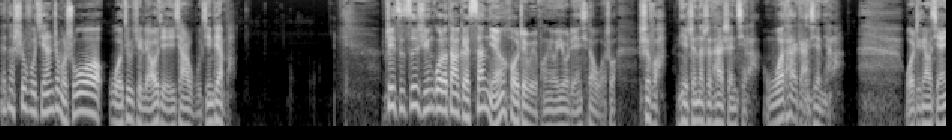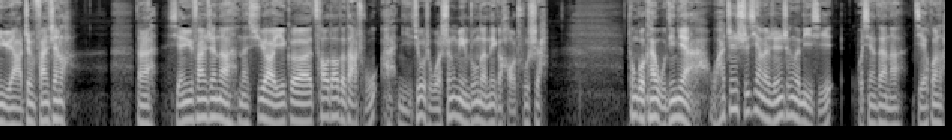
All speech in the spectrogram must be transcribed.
哎，那师傅既然这么说，我就去了解一下五金店吧。”这次咨询过了大概三年后，这位朋友又联系到我说：“师傅，你真的是太神奇了，我太感谢你了。我这条咸鱼啊，真翻身了。当然，咸鱼翻身呢，那需要一个操刀的大厨啊，你就是我生命中的那个好厨师啊。通过开五金店啊，我还真实现了人生的逆袭。我现在呢，结婚了，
